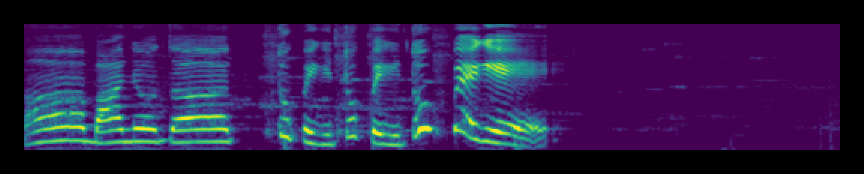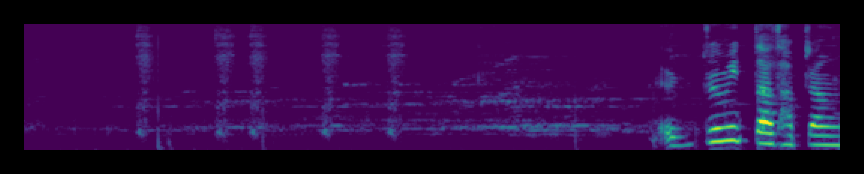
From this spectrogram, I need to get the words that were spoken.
아 마녀다 뚝배기 뚝배기 뚝배기. 좀 이따 답장.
